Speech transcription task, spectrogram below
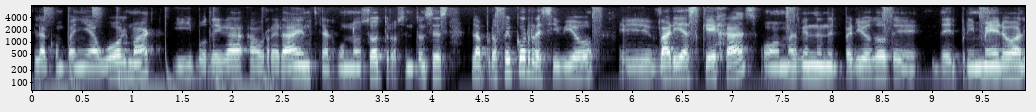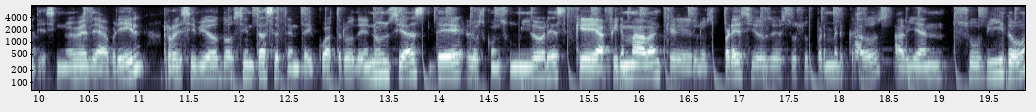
la compañía Walmart y Bodega Ahorrera, entre algunos otros. Entonces, la Profeco recibió varias quejas, o más bien en el periodo de, del primer primero al 19 de abril recibió 274 denuncias de los consumidores que afirmaban que los precios de estos supermercados habían subido,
